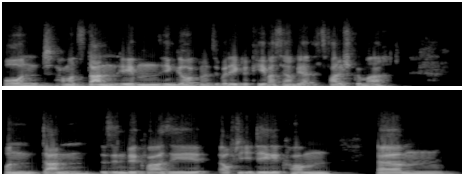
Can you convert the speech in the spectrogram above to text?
und haben uns dann eben hingehockt und uns überlegt, okay, was haben wir jetzt falsch gemacht? Und dann sind wir quasi auf die Idee gekommen, ähm,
